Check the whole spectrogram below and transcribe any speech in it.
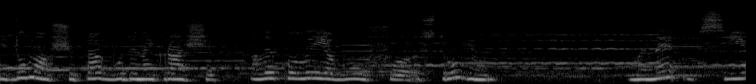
і думав, що так буде найкраще. Але коли я був е, строгим, мене всі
